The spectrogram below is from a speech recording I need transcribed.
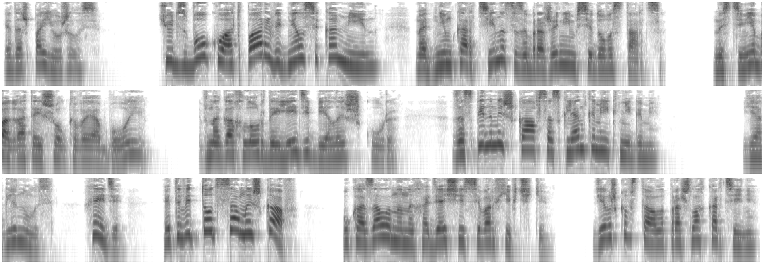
Я даже поежилась. Чуть сбоку от пары виднелся камин. Над ним картина с изображением седого старца. На стене богатые шелковые обои. В ногах лорда и леди белая шкура. За спинами шкаф со склянками и книгами. Я оглянулась. «Хэдди, это ведь тот самый шкаф!» Указала на находящийся в архивчике. Девушка встала, прошла к картине.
